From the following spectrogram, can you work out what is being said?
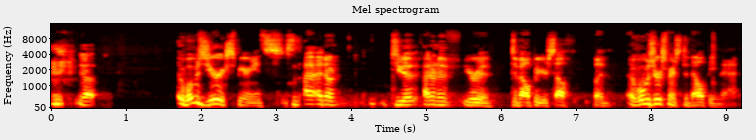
you know, what was your experience I, I don't do you i don't know if you're a developer yourself but what was your experience developing that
